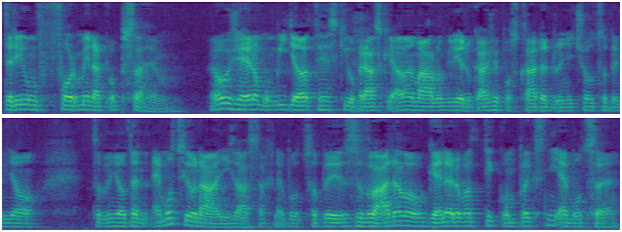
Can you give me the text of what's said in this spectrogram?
triumf formy nad obsahem. Jo, že jenom umí dělat ty hezké obrázky, ale málo kdy je dokáže poskládat do něčeho, co by mělo co by mělo ten emocionální zásah, nebo co by zvládalo generovat ty komplexní emoce,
